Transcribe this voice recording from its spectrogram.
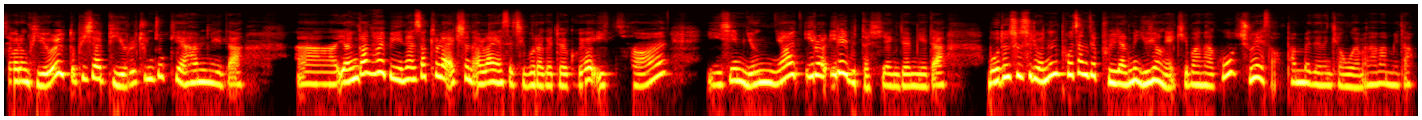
재활용 비율 또 PCR 비율을 충족해야 합니다. 아, 연간 회비는 Circular Action Alliance에 지불하게 되고요. 2026년 1월 1일부터 시행됩니다. 모든 수수료는 포장재 분량 및 유형에 기반하고 주에서 판매되는 경우에만 한합니다.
